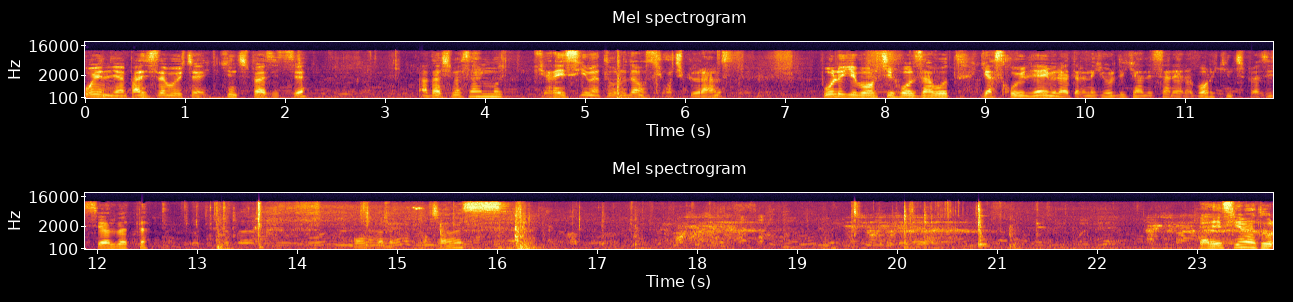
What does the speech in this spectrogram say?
qo'yilgan pozitsiya bo'yicha ikkinchi pozitsiya. Adashmasam bu koreyskiy motorida hozir ochib ko'ramiz poliga bor chexol zavod gaz qo'yilgan emulyatorini ko'rdik. Konditsioneri bor ikkinchi pozitsiya albatta. Oldini ochamiz koreyskiy motor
